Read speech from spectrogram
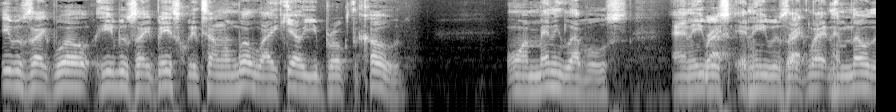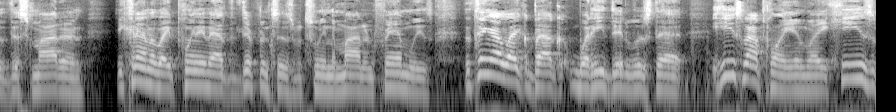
He was like, well, he was like basically telling Will, like, yo, you broke the code on many levels, and he was and he was like Right. letting him know that this modern. He kind of like pointed out the differences between the modern families. The thing I like about what he did was that he's not playing like he's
